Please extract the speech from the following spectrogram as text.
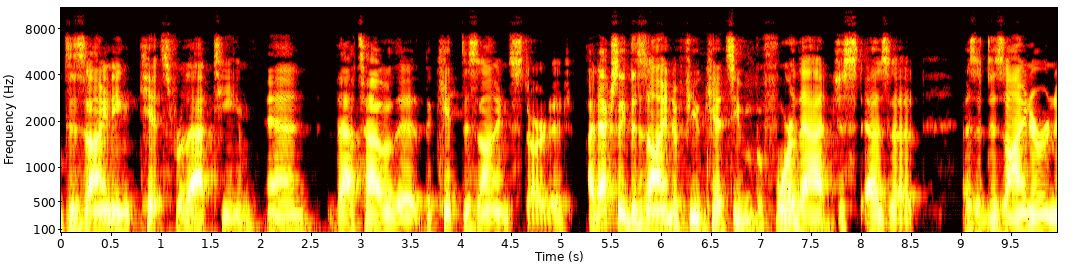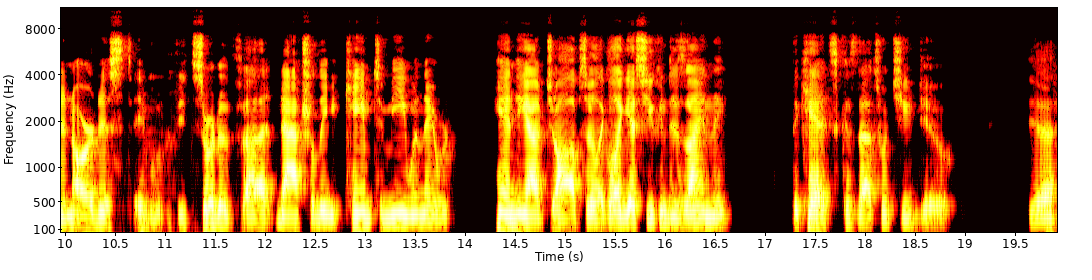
designing kits for that team and that's how the the kit design started. I'd actually designed a few kits even before that just as a as a designer and an artist. It, it sort of uh, naturally came to me when they were handing out jobs. They're like, "Well, I guess you can design the the kits because that's what you do." Yeah.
